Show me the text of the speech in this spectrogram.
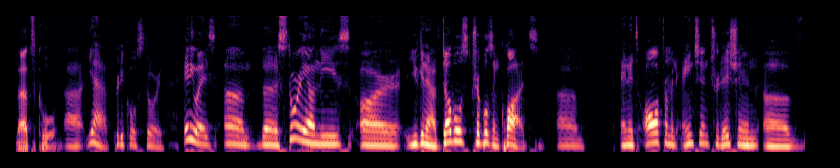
That's cool. Uh, yeah, pretty cool story. Anyways, um, the story on these are you can have doubles, triples, and quads, um, and it's all from an ancient tradition of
